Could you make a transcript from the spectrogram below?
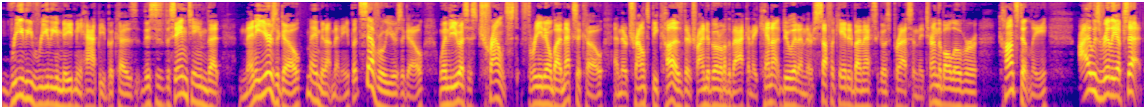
really, really made me happy because this is the same team that many years ago, maybe not many, but several years ago, when the U.S. is trounced 3 0 by Mexico, and they're trounced because they're trying to build out of the back and they cannot do it, and they're suffocated by Mexico's press, and they turn the ball over constantly. I was really upset,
